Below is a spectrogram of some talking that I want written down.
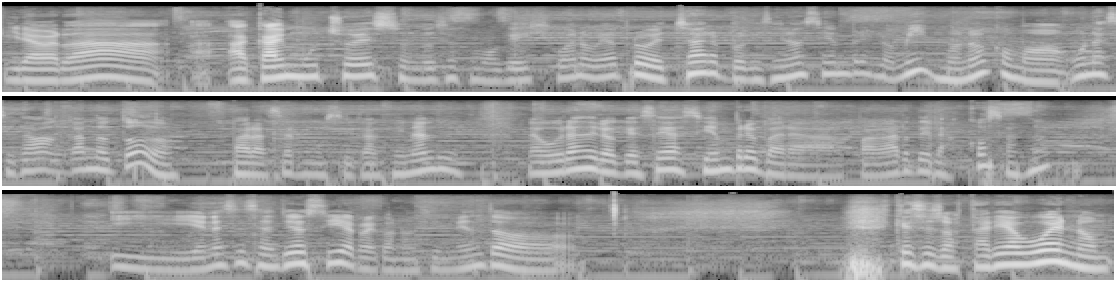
y la verdad, acá hay mucho eso, entonces como que dije, bueno, voy a aprovechar, porque si no siempre es lo mismo, ¿no? Como una se está bancando todo para hacer música. Al final laburás de lo que sea siempre para pagarte las cosas, ¿no? Y en ese sentido sí, el reconocimiento, qué sé yo, estaría bueno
